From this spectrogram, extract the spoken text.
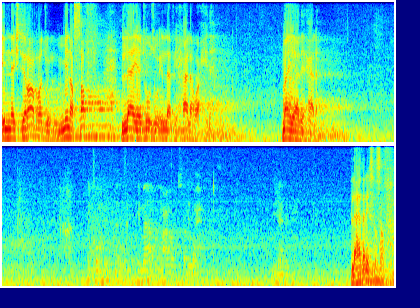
إن اشترار رجل من الصف لا يجوز إلا في حالة واحدة. ما هي هذه الحالة؟ لا هذا ليس صف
